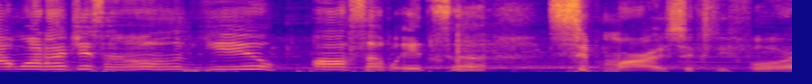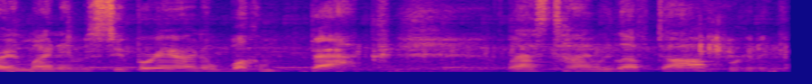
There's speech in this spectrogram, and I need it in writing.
I wanna just own you. Also, it's uh, Super Mario 64, and my name is Super Aaron, and welcome back. Last time we left off, we're gonna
